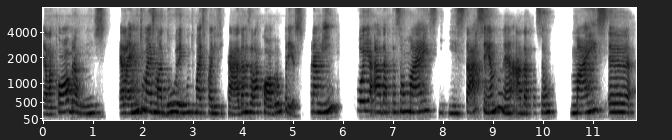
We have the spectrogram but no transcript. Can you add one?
ela cobra alguns, ela é muito mais madura e muito mais qualificada, mas ela cobra um preço. Para mim, foi a adaptação mais, e está sendo, né, a adaptação mais é,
